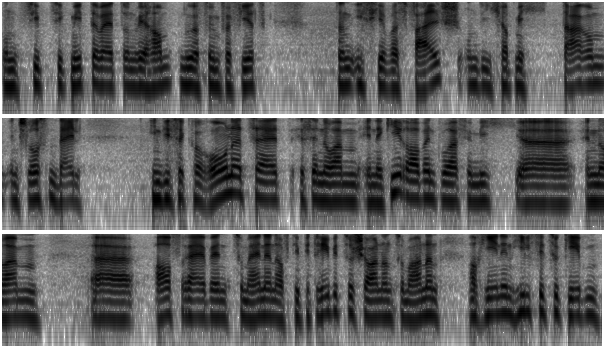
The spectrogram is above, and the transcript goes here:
und 70 Mitarbeiter und wir haben nur 45, dann ist hier was falsch. Und ich habe mich darum entschlossen, weil in dieser Corona-Zeit es enorm energieraubend war für mich, äh, enorm äh, aufreibend, zum einen auf die Betriebe zu schauen und zum anderen auch jenen Hilfe zu geben,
